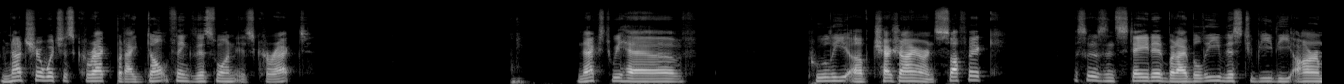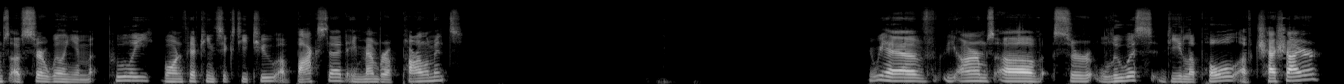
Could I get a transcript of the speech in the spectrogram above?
I'm not sure which is correct, but I don't think this one is correct. Next, we have Pooley of Cheshire and Suffolk. This isn't stated, but I believe this to be the arms of Sir William Pooley, born 1562 of Boxted, a member of Parliament. Here we have the arms of Sir Lewis de la Pole of Cheshire.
